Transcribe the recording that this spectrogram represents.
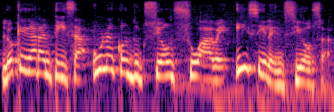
lo que garantiza una conducción suave y silenciosa.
